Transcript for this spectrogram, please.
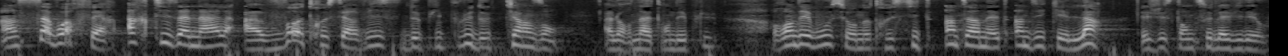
un savoir-faire artisanal à votre service depuis plus de 15 ans. Alors n'attendez plus. Rendez-vous sur notre site internet indiqué là, juste en dessous de la vidéo.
